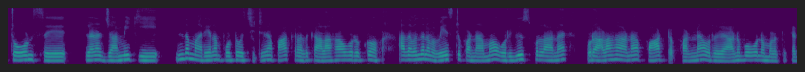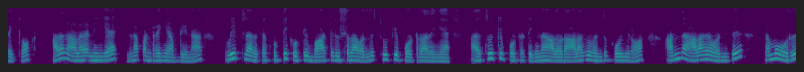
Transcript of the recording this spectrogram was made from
ஸ்டோன்ஸு இல்லைன்னா ஜமிக்கி இந்த மாதிரியெல்லாம் போட்டு வச்சுட்டிங்கன்னா பார்க்குறதுக்கு அழகாகவும் இருக்கும். அதை வந்து நம்ம வேஸ்ட் பண்ணாமல் ஒரு யூஸ்ஃபுல்லான ஒரு அழகான பாட்டு பண்ண ஒரு அனுபவம் நம்மளுக்கு கிடைக்கும். அதனால் நீங்கள் என்ன பண்ணுறீங்க அப்படின்னா வீட்டில் இருக்க குட்டி குட்டி பாட்டில்ஸ் எல்லாம் வந்து தூக்கி போட்டுறாதீங்க. அதை தூக்கி போட்டுட்டிங்கன்னா அதோட அழகு வந்து போயிடும் அந்த அழகை வந்து நம்ம ஒரு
